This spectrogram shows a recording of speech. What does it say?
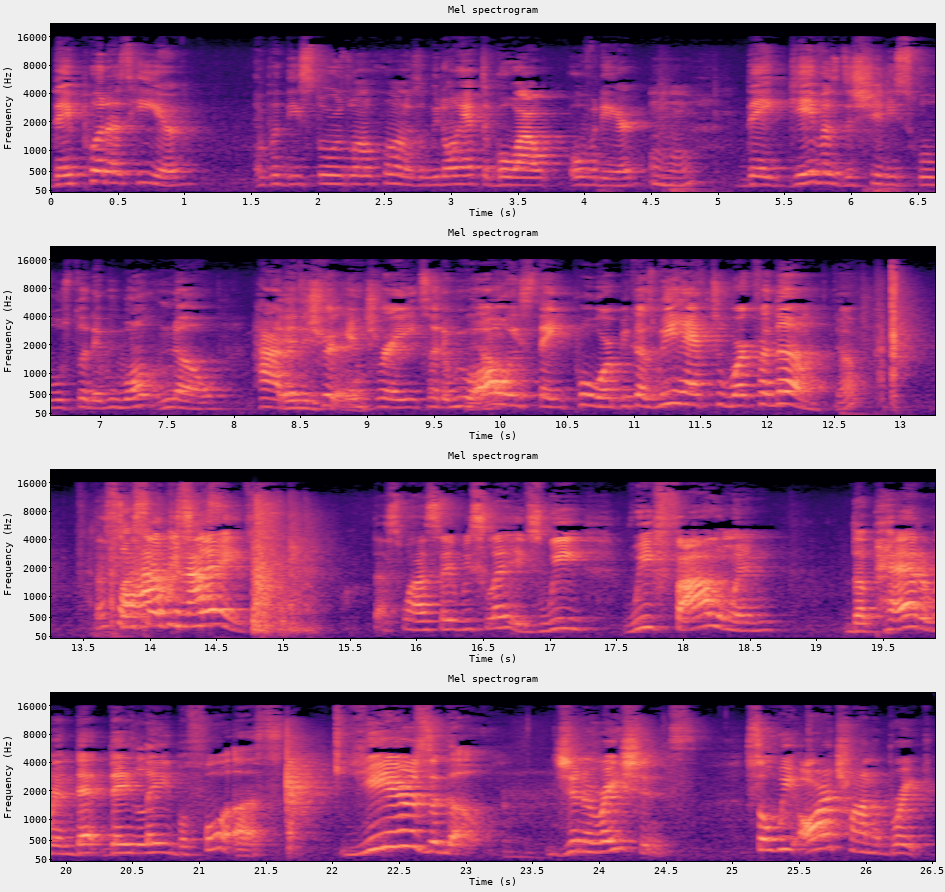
They put us here and put these stores on the corners, so we don't have to go out over there. Mhm. They gave us the shitty schools so that we won't know how to trick and trade, so that we will Yeah. always stay poor because we have to work for them. Yep. That's So why I how said we slaves. That's why I say we slaves. We we following the pattern that they laid before us years ago, generations. So we are trying to break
